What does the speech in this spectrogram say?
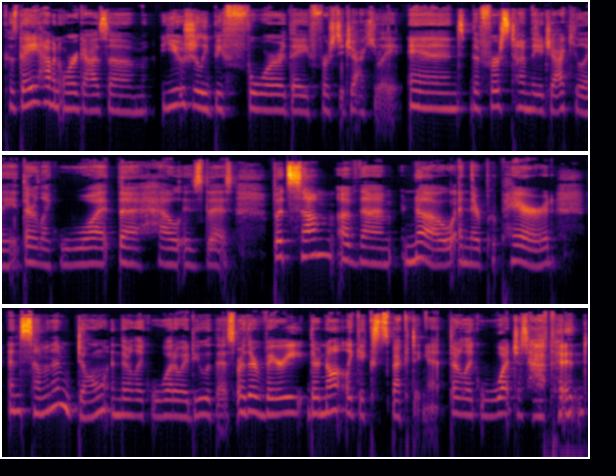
because they have an orgasm usually before they first ejaculate. And the first time they ejaculate, they're like, what the hell is this? But some of them know and they're prepared, and some of them don't. And they're like, what do I do with this? Or they're very, they're not like expecting it. They're like, what just happened?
